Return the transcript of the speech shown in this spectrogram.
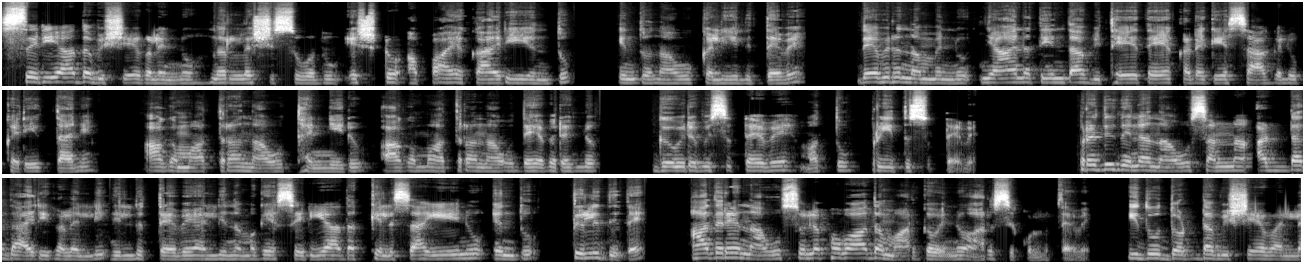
ಸರಿಯಾದ ವಿಷಯಗಳನ್ನು ನಿರ್ಲಕ್ಷಿಸುವುದು ಎಷ್ಟು ಅಪಾಯಕಾರಿ ಎಂದು ಇಂದು ನಾವು ಕಲಿಯಲಿದ್ದೇವೆ. ದೇವರು ನಮ್ಮನ್ನು ಜ್ಞಾನದಿಂದ ವಿಧೇಯತೆಯ ಕಡೆಗೆ ಸಾಗಲು ಕರೆಯುತ್ತಾನೆ. ಆಗ ಮಾತ್ರ ನಾವು ಧನ್ಯರು, ಆಗ ಮಾತ್ರ ನಾವು ದೇವರನ್ನು ಗೌರವಿಸುತ್ತೇವೆ ಮತ್ತು ಪ್ರೀತಿಸುತ್ತೇವೆ. ಪ್ರತಿದಿನ ನಾವು ಸಣ್ಣ ಅಡ್ಡ ದಾರಿಗಳಲ್ಲಿ ನಿಲ್ಲುತ್ತೇವೆ, ಅಲ್ಲಿ ನಮಗೆ ಸರಿಯಾದ ಕೆಲಸ ಏನು ಎಂದು ತಿಳಿದಿದೆ, ಆದರೆ ನಾವು ಸುಲಭವಾದ ಮಾರ್ಗವನ್ನು ಆರಿಸಿಕೊಳ್ಳುತ್ತೇವೆ. ಇದು ದೊಡ್ಡ ವಿಷಯವಲ್ಲ,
